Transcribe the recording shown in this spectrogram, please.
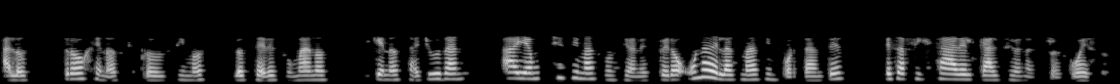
a los estrógenos que producimos los seres humanos y que nos ayudan hay muchísimas funciones, pero una de las más importantes es a fijar el calcio en nuestros huesos.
